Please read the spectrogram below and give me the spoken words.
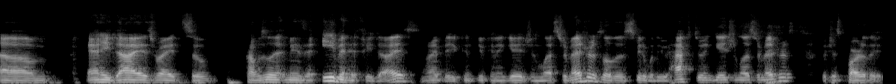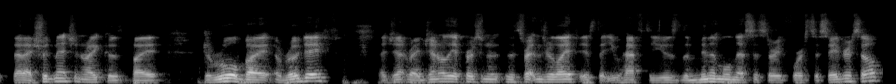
Um, and he dies, right? So probably that means that even if he dies, right, but you can you can engage in lesser measures, although this whether you have to engage in lesser measures, which is part of the that I should mention, right? Because by the rule by a rodef, gen, right, generally a person who- who threatens your life is that you have to use the minimal necessary force to save yourself.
